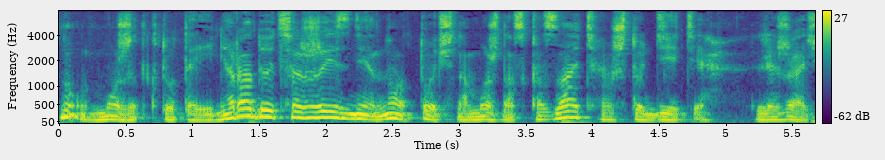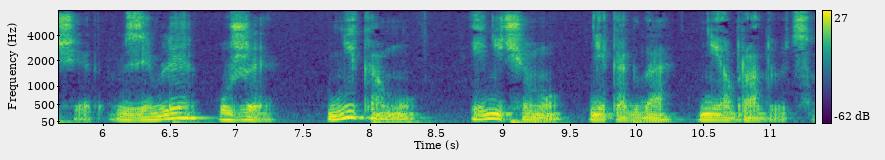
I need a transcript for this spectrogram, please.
Ну, может, кто-то и не радуется жизни, но точно можно сказать, что дети, лежащие в земле, уже никому и ничему никогда не обрадуются.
